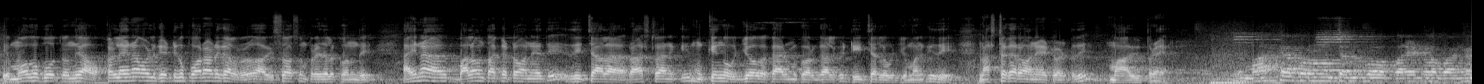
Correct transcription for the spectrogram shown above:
ఇది మోగబోతుంది. ఆ ఒక్కళ్ళైనా వాళ్ళు గట్టిగా పోరాడగలరు. ఆ విశ్వాసం ప్రజలకు ఉంది. అయినా బలం తగ్గటం అనేది ఇది చాలా రాష్ట్రానికి ముఖ్యంగా ఉద్యోగ కార్మిక వర్గాలకి టీచర్ల ఉద్యమానికి ఇది నష్టకరం అనేటువంటిది మా అభిప్రాయం. మార్కాపురం చంద్రబాబు పర్యటనలో భాగంగా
